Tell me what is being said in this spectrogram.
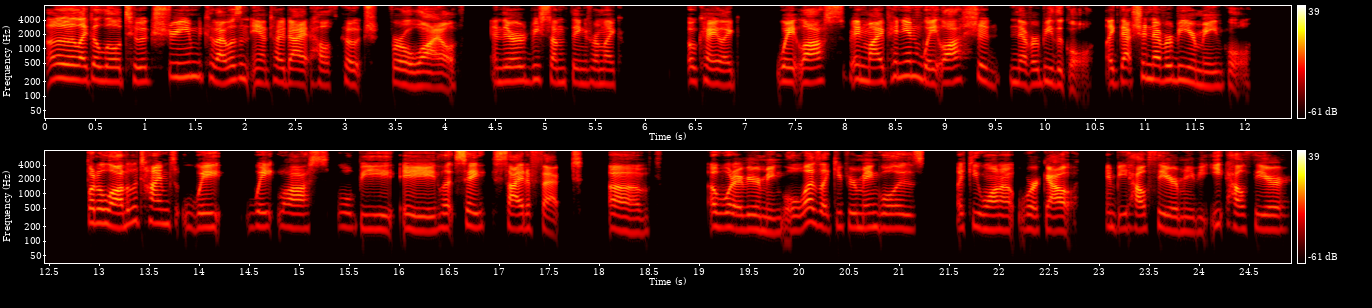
uh, like a little too extreme because I was an anti diet health coach for a while. And there would be some things where I'm like, okay, like weight loss, in my opinion, weight loss should never be the goal. Like that should never be your main goal. But a lot of the times weight weight loss will be a let's say side effect of of whatever your main goal was. Like if your main goal is like you want to work out and be healthier, maybe eat healthier,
